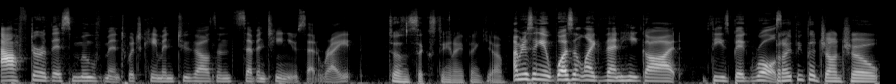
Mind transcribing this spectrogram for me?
after this movement, which came in 2017, you said right? 2016, I think, yeah. I'm just saying it wasn't like then he got these big roles. But I think that John Cho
